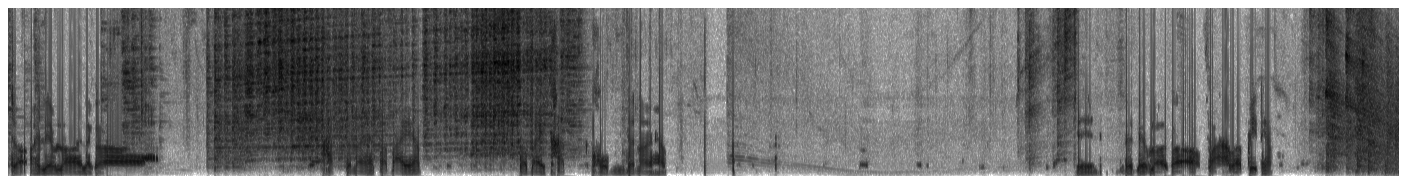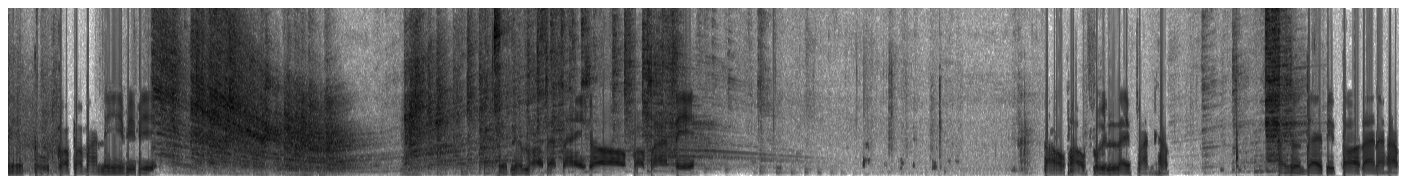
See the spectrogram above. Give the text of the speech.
เจาะให้เรียบร้อยแล้วก็ขัดซะหน่อยสบายครับ สบายขัดคมซะหน่อยครับเคเสร็จเรียบร้อยก็เอาฝามาปิดครับนี่ตูดก็ประมาณนี้พี่ๆเสร็จเรียบร้อยด้านในก็ประมาณนี้เตาเผาฟืนไร้ฟันครับ ใครสนใจติดต่อได้นะครับ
